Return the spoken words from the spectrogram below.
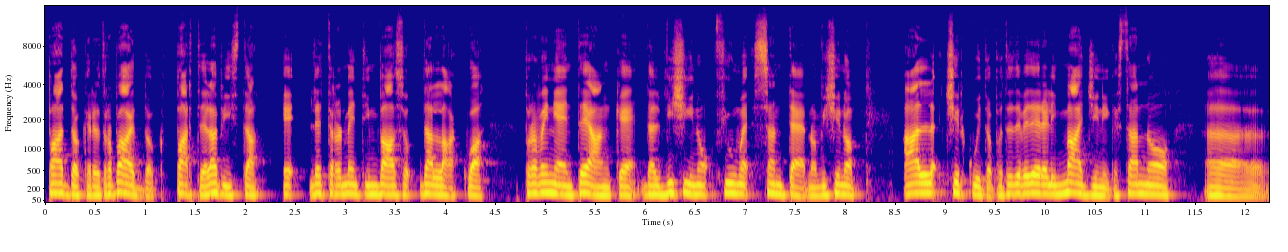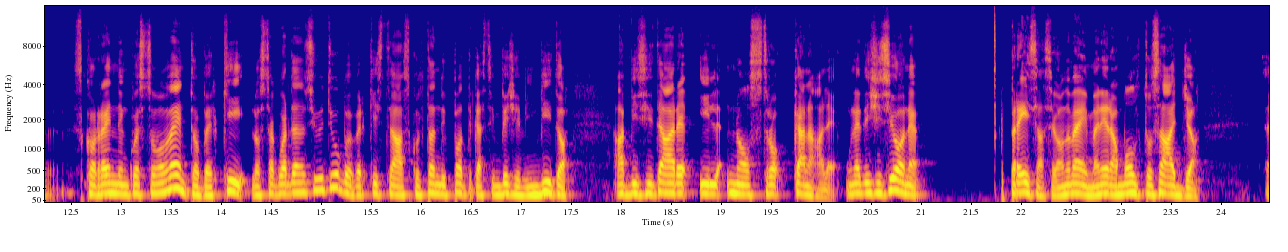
paddock e retropaddock, parte della pista è letteralmente invaso dall'acqua proveniente anche dal vicino fiume Santerno, vicino al circuito. Potete vedere le immagini che stanno uh, scorrendo in questo momento. Per chi lo sta guardando su YouTube, per chi sta ascoltando il podcast, invece vi invito a visitare il nostro canale. Una decisione presa, secondo me, in maniera molto saggia uh,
